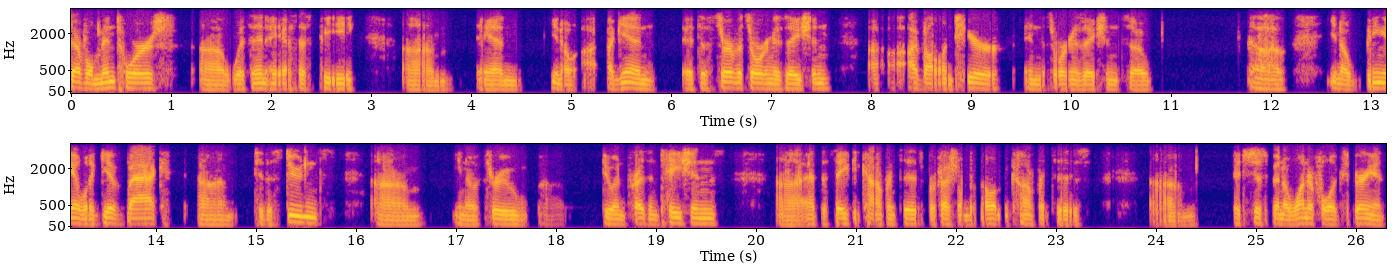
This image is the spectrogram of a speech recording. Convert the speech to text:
several mentors within ASSP, um, and you know, again, it's a service organization. I volunteer in this organization, so uh, you know, being able to give back um, to the students, um, you know, through uh, doing presentations uh, at the safety conferences, professional development conferences. Um, it's just been a wonderful experience.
